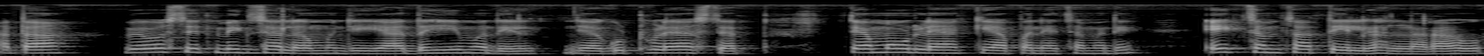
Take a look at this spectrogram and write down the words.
आता व्यवस्थित मिक्स झालं म्हणजे या दहीमधील ज्या गुठळ्या असतात त्या मोडल्या की आपण याच्यामध्ये एक चमचा तेल घालणार आहोत.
